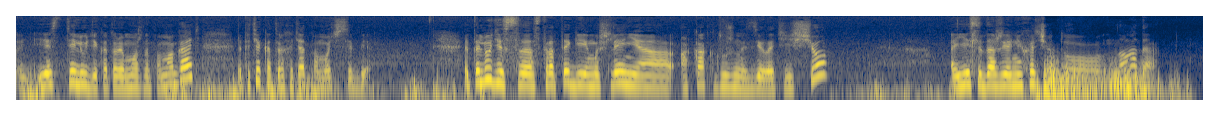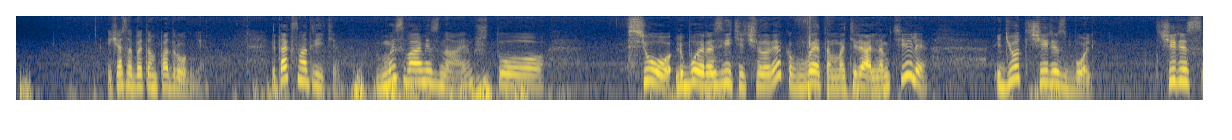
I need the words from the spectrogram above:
есть те люди, которым можно помогать, это те, которые хотят помочь себе. Это люди с стратегией мышления, а как нужно сделать еще – а если даже я не хочу, то надо. И сейчас об этом подробнее. Итак, смотрите, мы с вами знаем, что все, любое развитие человека в этом материальном теле идет через боль, через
